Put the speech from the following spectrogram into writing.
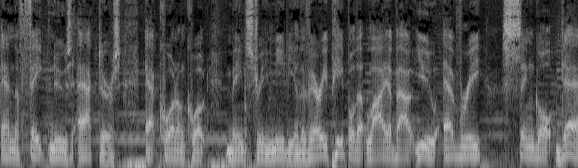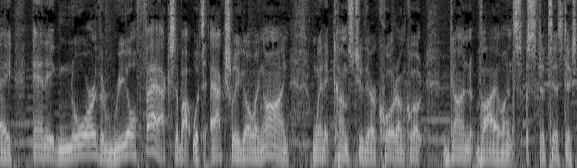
and the fake news actors at quote unquote mainstream media. The very people that lie about you every single day and ignore the real facts about what's actually going on when it comes to their quote unquote gun violence statistics.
